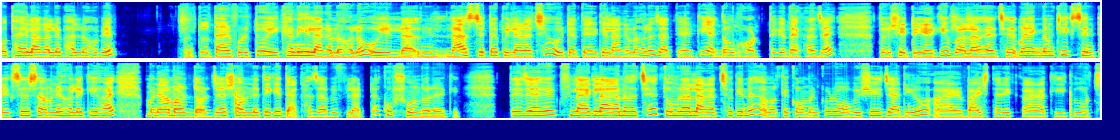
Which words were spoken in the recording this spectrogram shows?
কোথায় লাগালে ভালো হবে। তো তারপরে তো এইখানেই লাগানো হলো। ওই লাস্ট যেটা পিলার আছে, ওইটাতে আর কি লাগানো হলো যাতে আর কি একদম ঘর থেকে দেখা যায়। তো সেটাই আর কি বলা হয়েছে। মানে একদম ঠিক সিনটেক্সের সামনে হলে কি হয় মানে আমার দরজার সামনে থেকে দেখা যাবে ফ্ল্যাগটা খুব সুন্দর আর কি তো যাই হোক ফ্ল্যাগ লাগানো হচ্ছে। তোমরা লাগাচ্ছ কি না আমাকে কমেন্ট করে অবশ্যই জানিও। আর বাইশ তারিখ কারা কী করছ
